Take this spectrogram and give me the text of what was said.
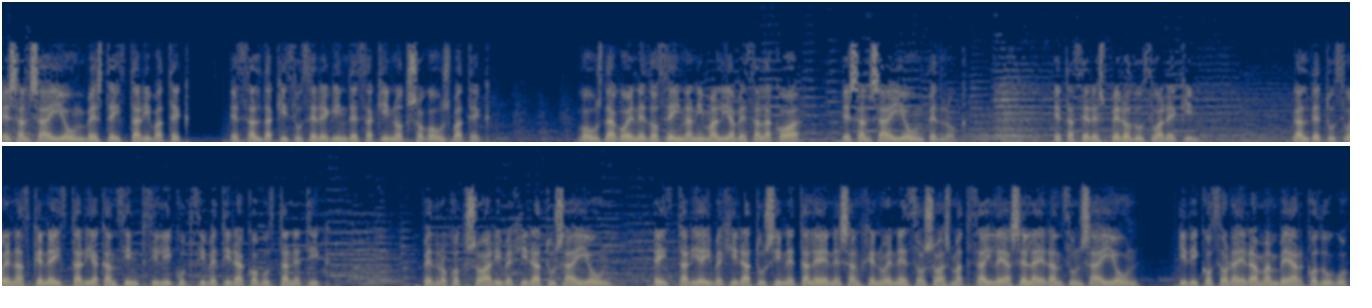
esan zaioun beste eiztari batek, ez aldakizu zer egin dezakin otso gouz batek. Gouz dagoen edozein animalia bezalakoa, esan un pedrok. Eta zer espero duzuarekin. Galdetu zuen azken eiztaria kanzint zilik utzi betirako buztanetik. Pedrok otsoari behiratu un, eiztariei behiratu sinetaleen esan genuen ez oso asmatzailea zela erantzun un, iriko zora eraman beharko dugu,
